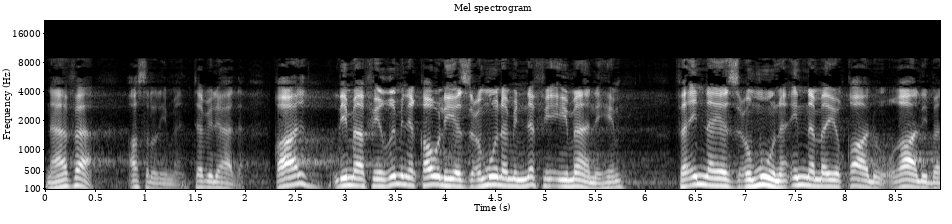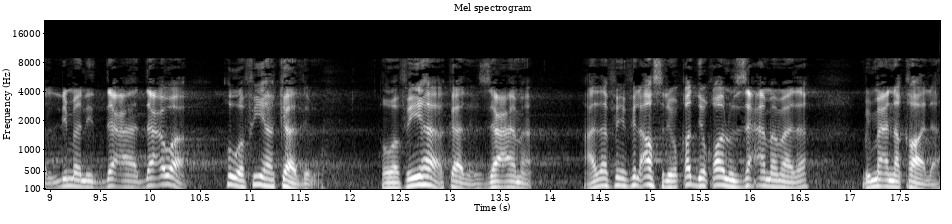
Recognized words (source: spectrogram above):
نافى أصل الإيمان. انتبه لهذا. قال لما في ضمن قوله يزعمون من نفي إيمانهم فإن يزعمون إنما يقال غالبا لمن ادعى دعوى هو فيها كاذب. هو فيها كاذب زعم. هذا في في الأصل. وقد يقال زعم ماذا؟ بمعنى قال.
